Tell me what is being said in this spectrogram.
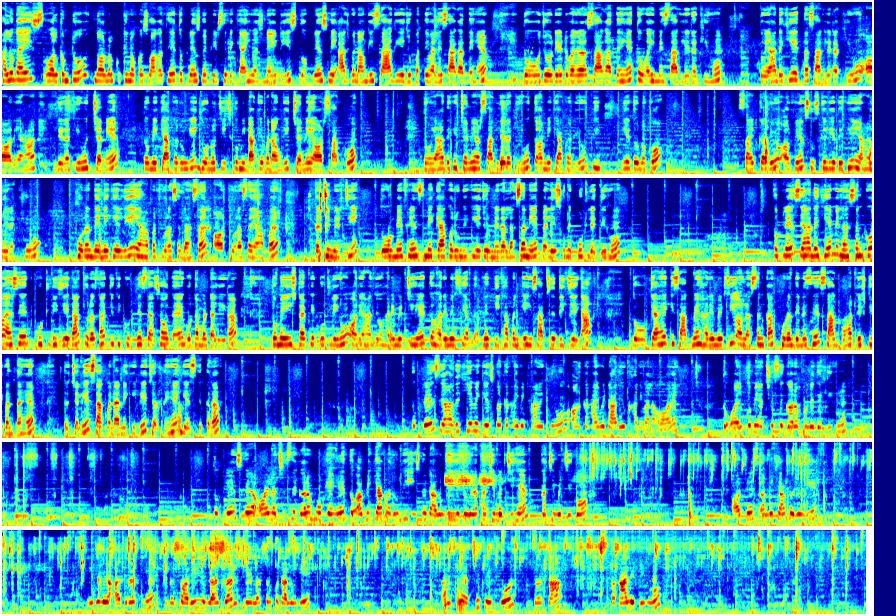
Hello guys welcome to normal cooking का स्वागत है। तो फ्रेंड्स मैं फिर से लेके आई हूँ आज नई डिश तो फ्रेंड्स मैं आज बनाऊँगी साग। ये जो पत्ते वाले साग आते हैं तो जो रेड वाला साग आते हैं तो वही मैं साग ले रखी हूँ। तो यहाँ देखिए, इतना साग ले रखी हूँ और यहाँ ले रखी हूँ चने। तो मैं क्या करूँगी, दोनों चीज़ को मिला के बनाऊँगी, चने और साग को। तो यहाँ देखिए, चने और साग ले रखी हूँ। तो अब मैं क्या कर रही हूँ कि ये दोनों को साइड कर रही हूँ। और फ्रेंड्स उसके लिए देखिए, यहाँ ले रखी हूँ। फोरन देने के लिए यहाँ पर थोड़ा सा लहसुन और थोड़ा सा यहाँ पर कच्ची मिर्ची। तो मैं फ्रेंड्स मैं क्या करूँगी कि ये जो मेरा लहसुन है, पहले इसको मैं कूट लेती हूँ। तो फ्रेंड्स यहाँ देखिए, मैं लहसुन को ऐसे कूट लीजिएगा थोड़ा सा क्योंकि कूटने से अच्छा होता है, गोटा मत डालिएगा। तो मैं इस टाइप के कूट ली हूँ और यहाँ जो हरी मिर्ची है तो हरी मिर्ची अपने तीखापन के हिसाब से दीजिएगा। तो क्या है कि साग में हरी मिर्ची और लहसुन का फोरन देने से साग बहुत टेस्टी बनता है। तो चलिए साग बनाने के लिए चलते हैं गैस की तरफ़। तो फ्रेंड्स, यहाँ देखिए मैं गैस पर कढ़ाई बिठा रखी हूँ और कढ़ाई में डाल रही हूँ खाने वाला ऑयल तो ऑयल को मैं अच्छे से गर्म होने देती हूँ। तो फ्रेंड्स, मेरा ऑयल अच्छे से गर्म हो गया है। तो अब मैं क्या करूँगी? इसमें डालूँगी ये जो मेरा कच्ची मिर्ची है, कच्ची मिर्ची को। और फ्रेंड्स अब मैं क्या करूँगी? ये जो मेरा अदरक है सॉरी लहसुन, मैं लहसुन को डालूँगी। और इसमें अच्छे से इसको थोड़ा सा पका लेती हूँ।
